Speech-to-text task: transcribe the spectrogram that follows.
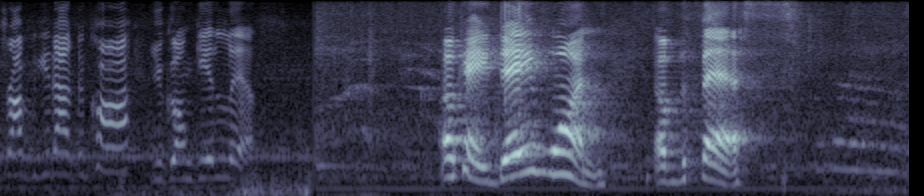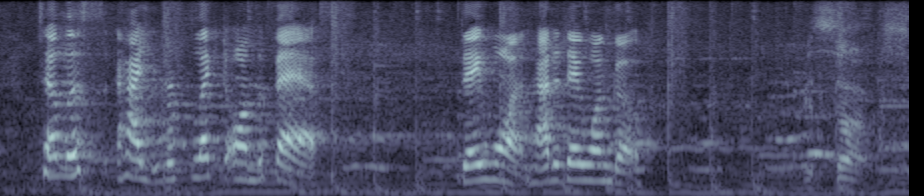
car by the time the get out the car, you're gonna get left. Okay, day one of the fast. Tell us how you reflect on the fast. Day one. How did day one go? It sucks.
